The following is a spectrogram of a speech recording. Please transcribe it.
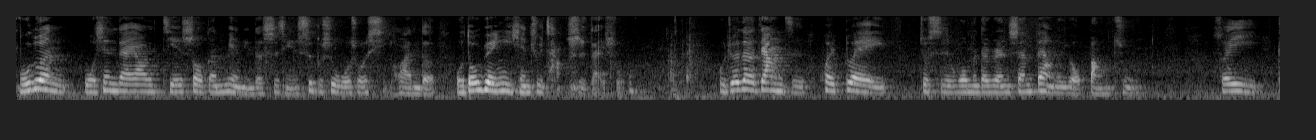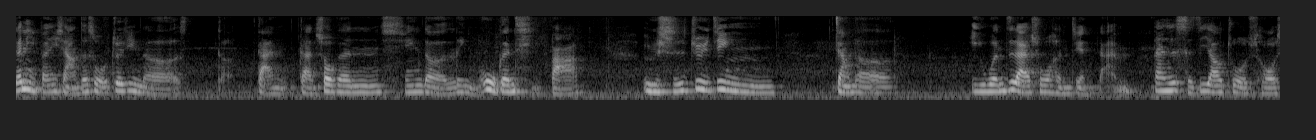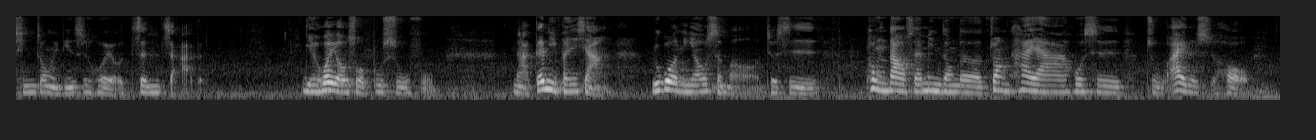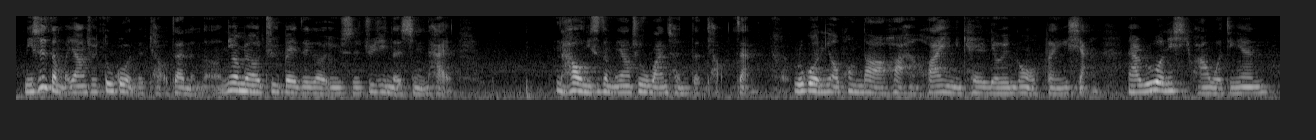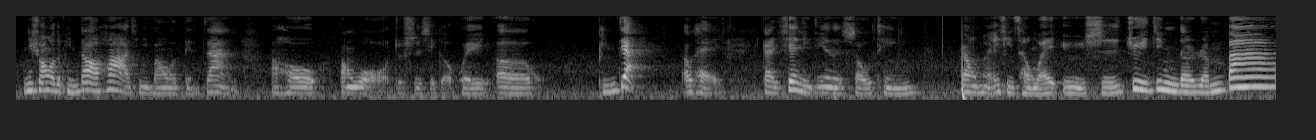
不论我现在要接受跟面临的事情是不是我所喜欢的，我都愿意先去尝试再说。我觉得这样子会对，就是我们的人生非常的有帮助。所以跟你分享，这是我最近的感感受跟新的领悟跟启发。与时俱进讲的以文字来说很简单，但是实际要做的时候，心中一定是会有挣扎的，也会有所不舒服。那跟你分享，如果你有什么就是碰到生命中的状态呀，或是阻碍的时候，你是怎么样去度过你的挑战的呢？你有没有具备这个与时俱进的心态？然后你是怎么样去完成你的挑战？如果你有碰到的话，很欢迎你可以留言跟我分享。那如果你喜欢我今天你喜欢我的频道的话，请你帮我点赞，然后帮我就是写个回呃评价。OK，感谢你今天的收听，让我们一起成为与时俱进的人吧。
